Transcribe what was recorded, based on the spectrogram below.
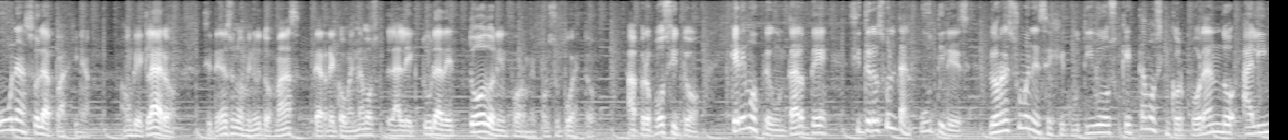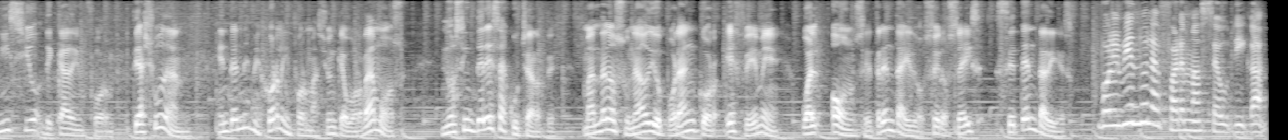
una sola página. Aunque claro, si tenés unos minutos más, te recomendamos la lectura de todo el informe, por supuesto. A propósito, queremos preguntarte si te resultan útiles los resúmenes ejecutivos que estamos incorporando al inicio de cada informe. ¿Te ayudan? ¿Entendés mejor la información que abordamos? Nos interesa escucharte. Mándanos un audio por Anchor FM o al 11 32 06 70 10. Volviendo a la farmacéutica,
